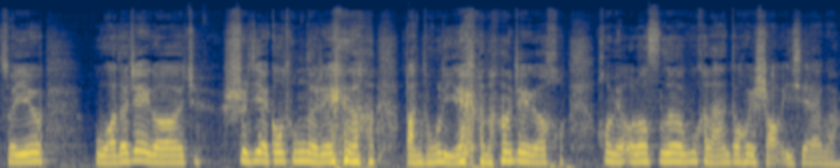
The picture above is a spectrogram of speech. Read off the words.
所以我的这个世界沟通的这个版图里，可能这个后后面俄罗斯、乌克兰都会少一些吧。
